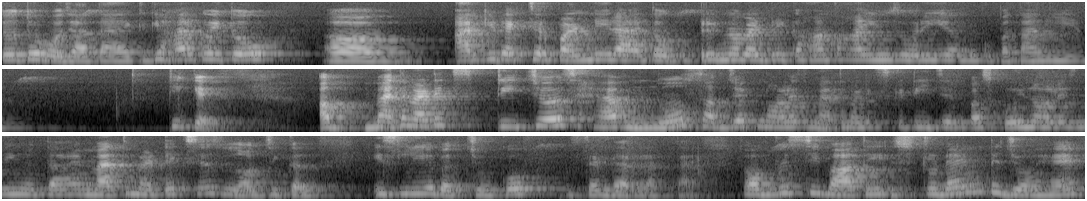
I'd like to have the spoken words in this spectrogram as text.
तो तो हो जाता है, क्योंकि हर कोई तो आर्किटेक्चर पढ़ नहीं रहा है तो ट्रिग्नोमेट्री कहाँ कहाँ यूज़ हो रही है उनको पता नहीं है। ठीक है अब mathematics teachers have no subject knowledge mathematics के टीचर के पास कोई नॉलेज नहीं होता है. मैथमेटिक्स इज़ लॉजिकल इसलिए बच्चों को उससे डर लगता है. तो ऑब्वियस सी बात है स्टूडेंट जो है,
